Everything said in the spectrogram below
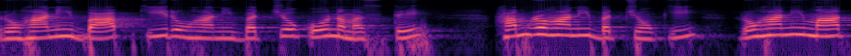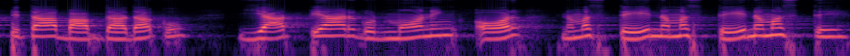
रूहानी बाप की रूहानी बच्चों को नमस्ते। हम रूहानी बच्चों की रूहानी मात पिता, बाप दादा को याद प्यार, गुड मॉर्निंग और नमस्ते नमस्ते नमस्ते।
